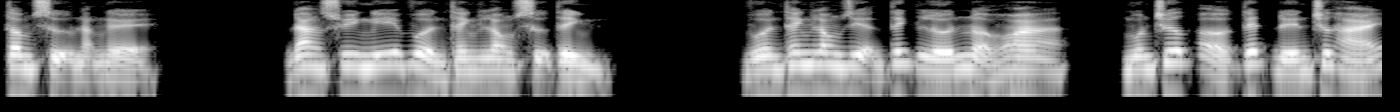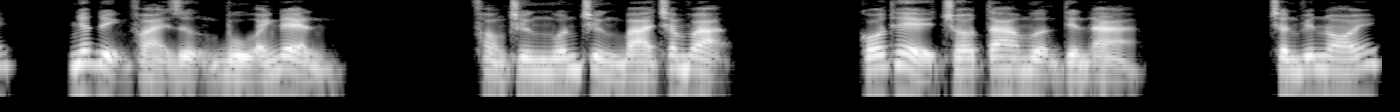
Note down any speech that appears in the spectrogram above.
tâm sự nặng nề. Đang suy nghĩ vườn thanh long sự tình. Vườn thanh long diện tích lớn nở hoa, muốn trước ở Tết đến trước hái, nhất định phải dựng bù ánh đèn. Phòng trưng muốn chừng 300 vạn. Có thể cho ta mượn tiền à? Trần Viễn nói.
